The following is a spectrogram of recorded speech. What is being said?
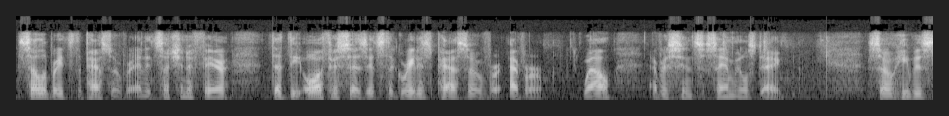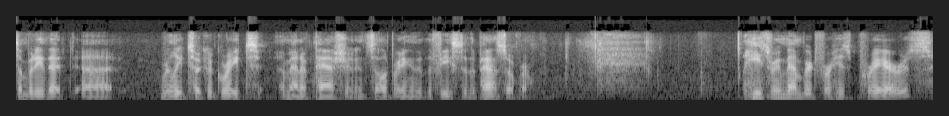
celebrates the Passover, and it's such an affair that the author says it's the greatest Passover ever. Well, ever since Samuel's day. So he was somebody that uh, really took a great amount of passion in celebrating the feast of the Passover. He's remembered for his prayers.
